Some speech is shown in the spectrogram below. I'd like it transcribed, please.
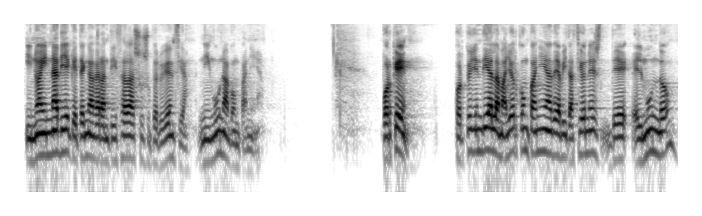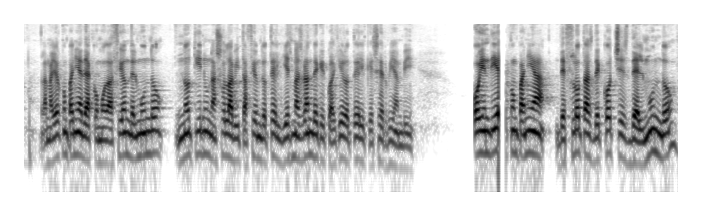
Y no hay nadie que tenga garantizada su supervivencia, ninguna compañía. ¿Por qué? Porque hoy en día la mayor compañía de habitaciones del mundo la mayor compañía de acomodación del mundo no tiene una sola habitación de hotel y es más grande que cualquier hotel que es Airbnb. Hoy en día la compañía de flotas de coches del mundo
